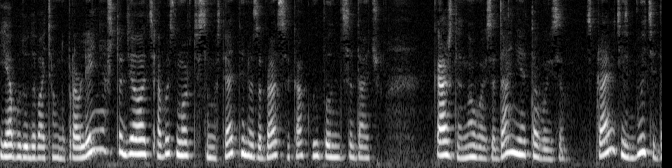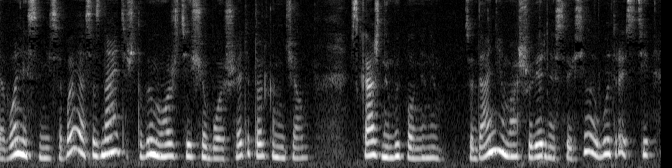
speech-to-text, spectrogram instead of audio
Я буду давать вам направление, что делать, а вы сможете самостоятельно разобраться, как выполнить задачу. Каждое новое задание – это вызов. Справитесь, будете довольны сами собой и осознаете, что вы можете еще больше. Это только начало. С каждым выполненным заданием ваша уверенность в своих силах будет расти –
